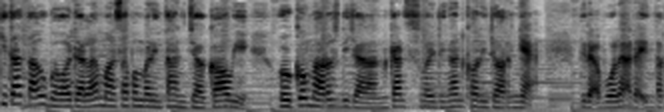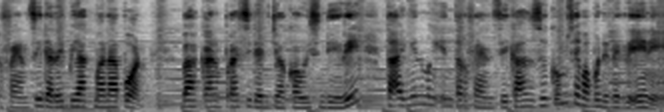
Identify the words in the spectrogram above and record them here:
Kita tahu bahwa dalam masa pemerintahan Jokowi, hukum harus dijalankan sesuai dengan koridornya. Tidak boleh ada intervensi dari pihak mana pun. Bahkan Presiden Jokowi sendiri tak ingin mengintervensi kasus hukum siapa pun di negeri ini.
